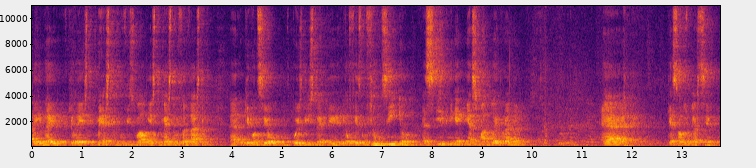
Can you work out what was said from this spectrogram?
a ideia de que ele é este mestre do visual e este mestre do fantástico Uh, o que aconteceu depois disto é que ele fez um filmezinho a seguir que ninguém conhece chamado Blade Runner, uh, que é só dos melhores de sempre.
